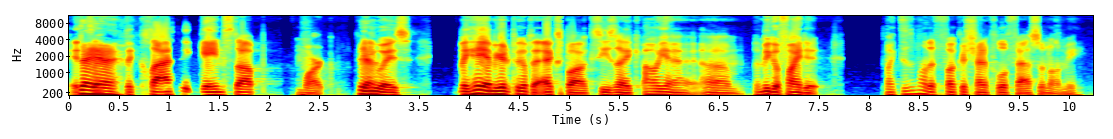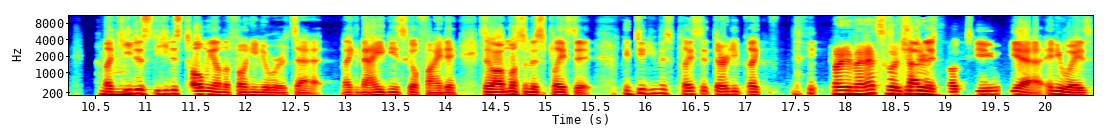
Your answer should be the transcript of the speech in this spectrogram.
It's Yeah, like yeah. the classic GameStop mark. Yeah. Anyways, like, hey, I'm here to pick up the Xbox. He's like, oh yeah, um, let me go find it. I'm like, this motherfucker's trying to pull a fast one on me. Like Mm-hmm. he just he just told me on the phone he knew where it's at. Like now he needs to go find it. He's like, oh, I must have misplaced it. Like, dude, you misplaced it thirty like Thirty minutes. What'd you do? I spoke to you. Yeah. Anyways,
